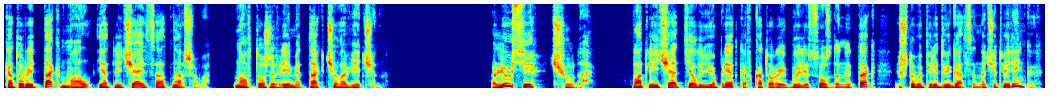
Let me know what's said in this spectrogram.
который так мал и отличается от нашего, но в то же время так человечен. Люси — чудо. В отличие от тел ее предков, которые были созданы так, чтобы передвигаться на четвереньках,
